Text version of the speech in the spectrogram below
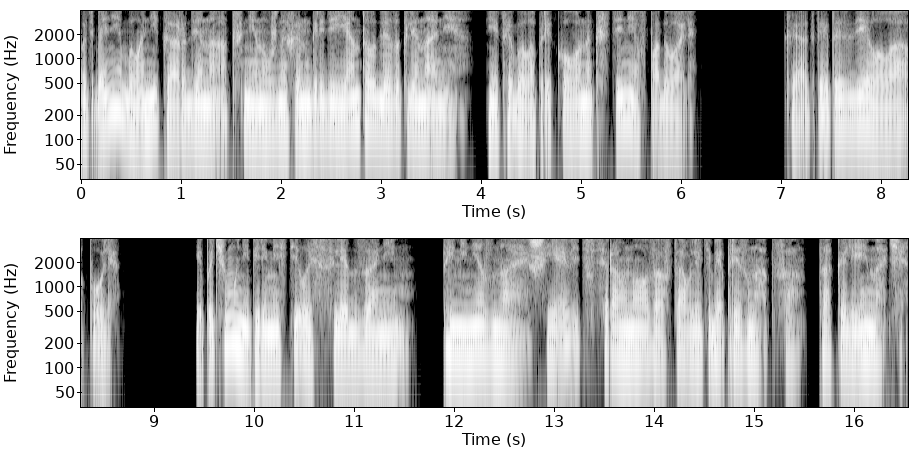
У тебя не было ни координат, ни нужных ингредиентов для заклинания, и ты была прикована к стене в подвале. Как ты это сделала, а? И почему не переместилась вслед за ним? Ты меня знаешь, я ведь все равно заставлю тебя признаться, так или иначе.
